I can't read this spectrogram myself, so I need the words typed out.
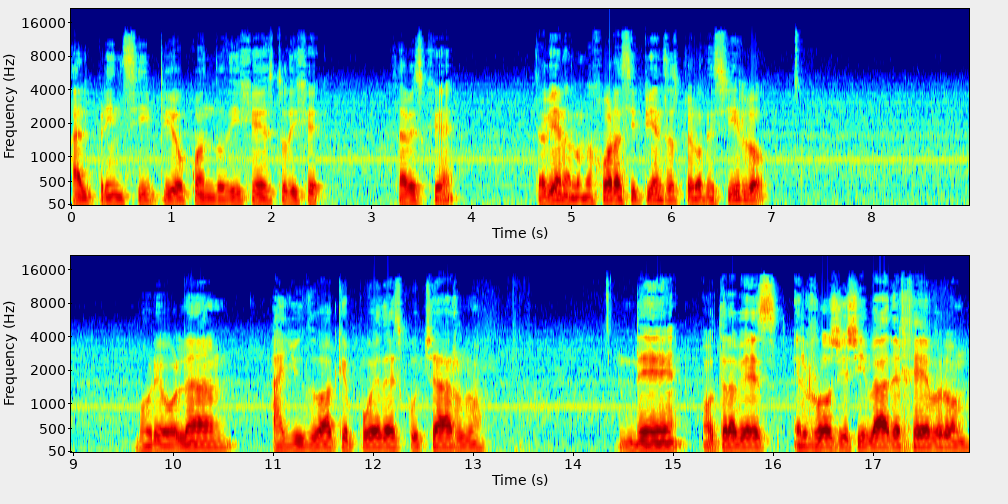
al principio cuando dije esto dije, ¿sabes qué? Está bien, a lo mejor así piensas, pero decirlo. Boreolam ayudó a que pueda escucharlo. De otra vez el Rosh Yeshiva de Hebron,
